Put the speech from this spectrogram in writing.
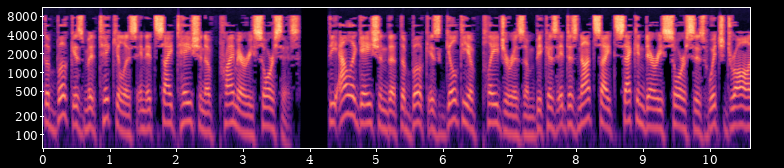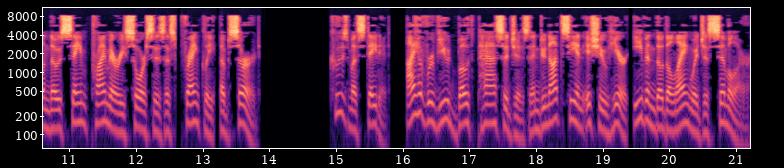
The book is meticulous in its citation of primary sources. The allegation that the book is guilty of plagiarism because it does not cite secondary sources which draw on those same primary sources is, frankly, absurd." Kuzma stated, I have reviewed both passages and do not see an issue here, even though the language is similar.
